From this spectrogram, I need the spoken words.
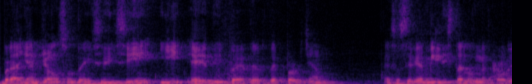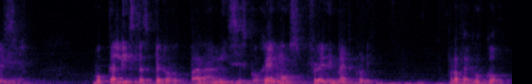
Brian Johnson de ACDC y Eddie Vedder de Pearl Jam. Esa sería mi lista de los mejores vocalistas, pero para mí, si escogemos, Freddie Mercury. Profe Cuco.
